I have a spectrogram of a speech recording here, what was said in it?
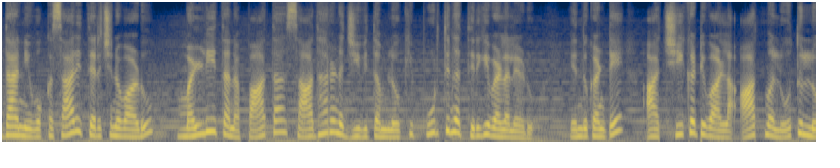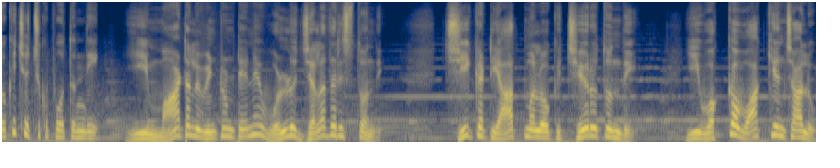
దాన్ని ఒకసారి తెరిచినవాడు మళ్ళీ తన పాత సాధారణ జీవితంలోకి పూర్తిగా తిరిగి వెళ్ళలేడు. ఎందుకంటే ఆ చీకటి వాళ్ళ ఆత్మ లోతుల్లోకి చొచ్చుకుపోతుంది. ఈ మాటలు వింటుంటేనే ఒళ్ళు జలధరిస్తోంది. చీకటి ఆత్మలోకి చేరుతుంది. ఈ ఒక్క వాక్యం చాలు.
